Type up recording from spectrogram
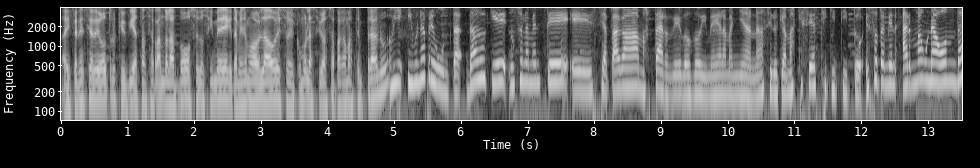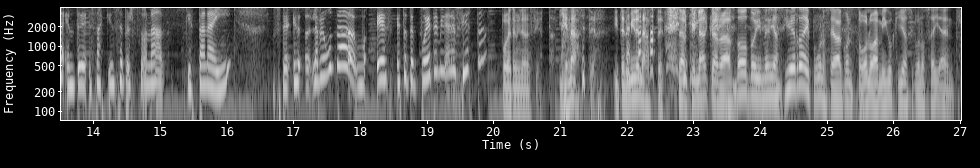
A diferencia de otros que hoy día están cerrando a las 12, 2 y media, que también hemos hablado de eso, de cómo la ciudad se apaga más temprano. Oye, y una pregunta, dado que no solamente eh, se apaga más tarde, dos, dos y media de la mañana, sino que además que sea chiquitito, ¿eso también arma una onda entre esas 15 personas que están ahí? Eh, La pregunta es, ¿esto te puede terminar en fiesta? Puede terminar en fiesta. Y en after. y termina en after. O sea, al final, claro, a las 2, 2 y media cierra y después uno se va con todos los amigos que ya se conoce ahí adentro.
